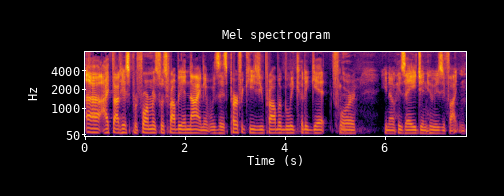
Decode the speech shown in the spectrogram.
Uh, I thought his performance was probably a nine. It was as perfect as you probably could have get for, you know, his age and who he's fighting.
